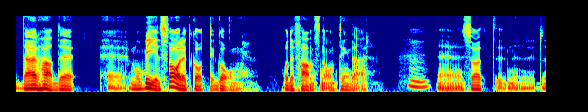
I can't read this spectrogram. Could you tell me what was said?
där hade eh, mobilsvaret gått igång och det fanns någonting där. Mm. Eh, så att eh,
